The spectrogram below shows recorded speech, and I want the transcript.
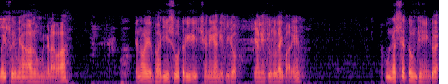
မိတ်ဆွေများအားလုံးမင်္ဂလာပါကျွန်တော်ရဲ့ဗာကြီးဆို3ဒီ channel ကနေပြီးတော့ပြန်လည်ကြိုဆိုလိုက်ပါတယ်အခု23ချိန်အတွက်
